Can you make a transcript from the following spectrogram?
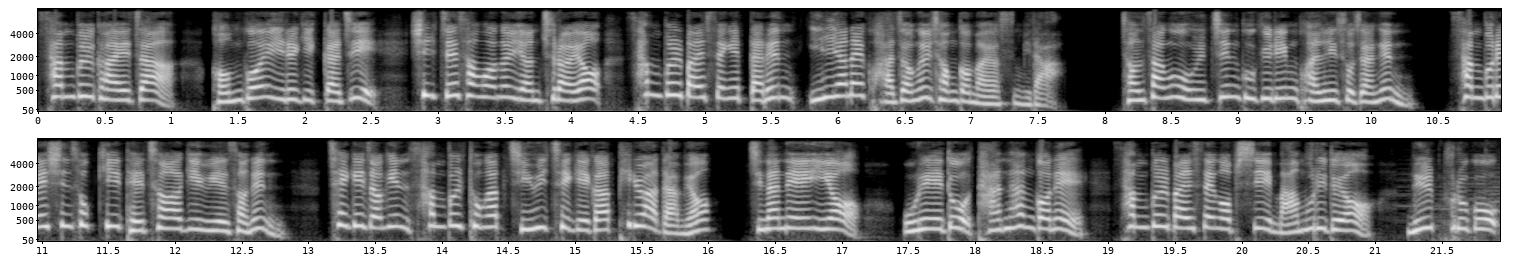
산불 가해자, 검거에 이르기까지 실제 상황을 연출하여 산불 발생에 따른 일련의 과정을 점검하였습니다. 전상우 울진구규림 관리소장은 산불에 신속히 대처하기 위해서는 체계적인 산불 통합 지휘 체계가 필요하다며 지난해에 이어 올해에도 단 한 건의 산불 발생 없이 마무리되어 늘 푸르고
